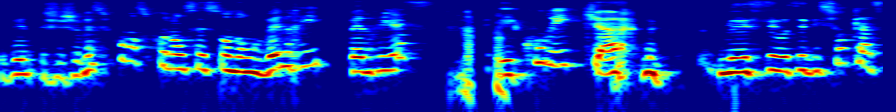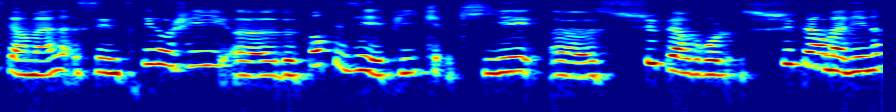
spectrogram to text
Ven jamais su comment se prononcer son nom, Venry, Venries et Kourik, mais c'est aux éditions Casterman. C'est une trilogie de fantasy épique qui est super drôle, super maline,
